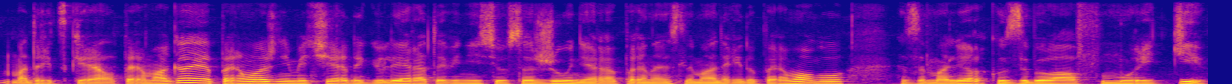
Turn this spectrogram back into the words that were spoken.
Мадридський Реал перемагає. Переможні м'ячі Гюлєра та Вінісіуса Жуніора принесли Мадриду перемогу. За Мальорку забивав Мурікі.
